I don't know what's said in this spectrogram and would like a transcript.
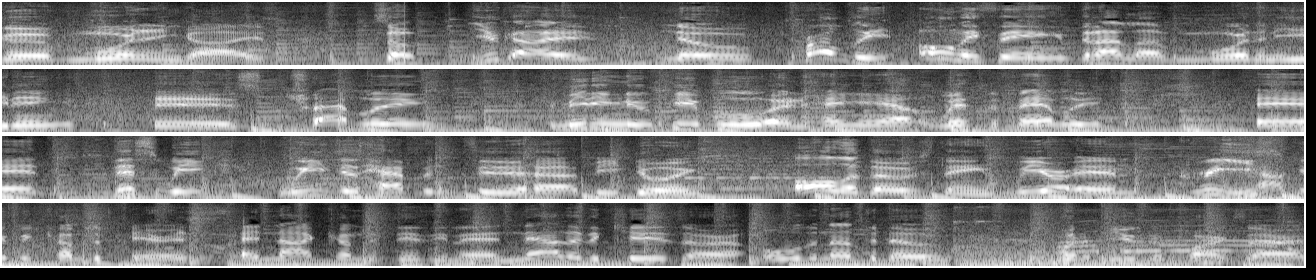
Good morning, guys. So, you guys know probably only thing that I love more than eating is traveling, meeting new people, and hanging out with the family. And this week, we just happen to uh, be doing all of those things. We are in Greece. How can we come to Paris and not come to Disneyland? Now that the kids are old enough to know what amusement parks are,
